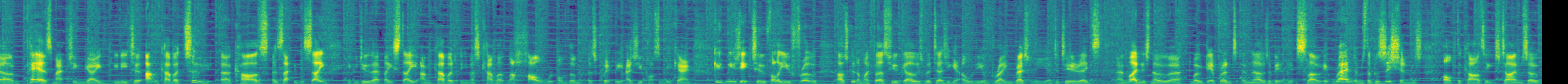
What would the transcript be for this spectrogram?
um, pairs matching game. You need to uncover two uh, cards exactly the same. If you do that, they stay uncovered, and you must cover the whole of them as quickly as you possibly can. Good music to follow you through. I was good on my first few goes, but as you get older, your brain gradually uh, deteriorates. Mine is no uh, no different, and I was a bit a bit slow it randoms the positions of the cards each time, so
